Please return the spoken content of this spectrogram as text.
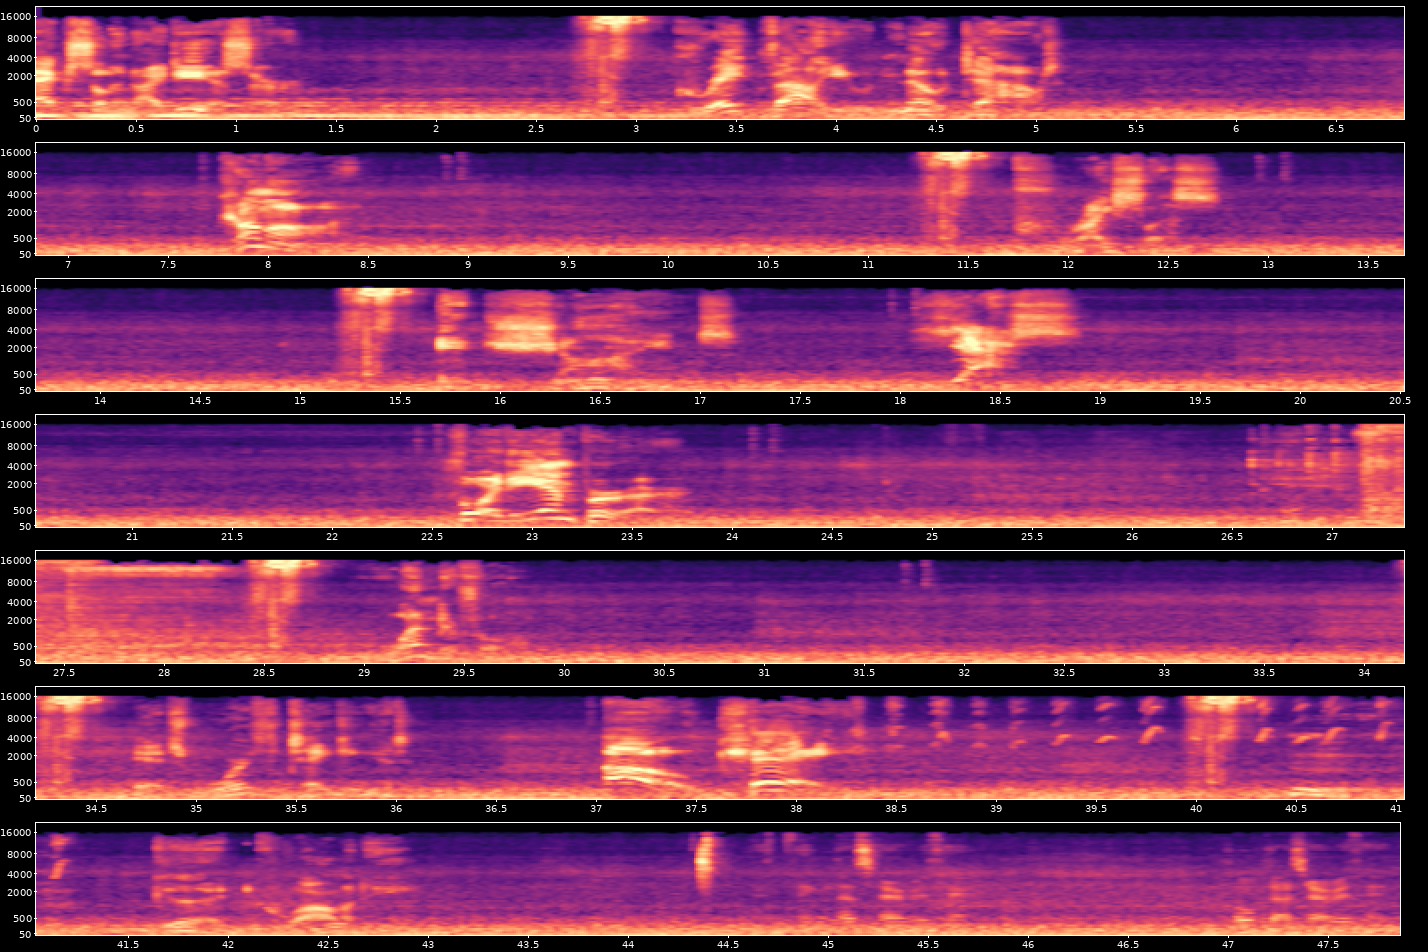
Excellent idea, sir. Great value, no doubt. Come on. Priceless. It shines. Yes! For the Emperor. Wonderful. It's worth taking it. Okay. Hmm. Good quality. That's everything. Hope that's everything.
